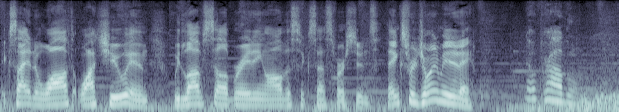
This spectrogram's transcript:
excited to watch you, and we love celebrating all the success of our students. Thanks for joining me today. No problem.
